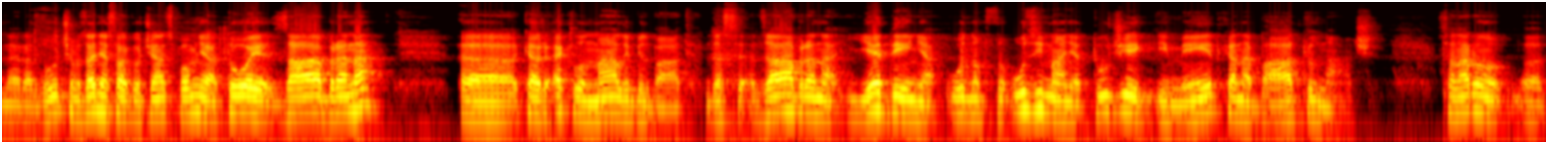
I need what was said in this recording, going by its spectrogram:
ne razlučimo, zadnja stvar koju učenjaci spominja, to je zabrana, uh, kaže eklon mali bil bat, da se zabrana jedenja, odnosno uzimanja tuđeg imetka na batil način. Sad naravno, uh,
